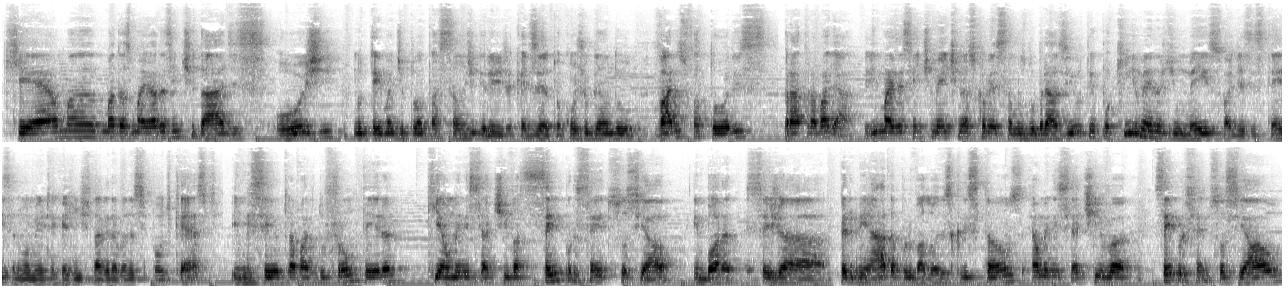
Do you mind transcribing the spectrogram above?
que é uma, uma das maiores entidades hoje no tema de plantação de igreja. Quer dizer, eu estou conjugando vários fatores para trabalhar. E mais recentemente nós começamos no Brasil, tem um pouquinho menos de um mês só de existência no momento em que a gente está gravando esse podcast. Iniciei o trabalho do Fronteira, que é uma iniciativa 100% social, embora seja permeada por valores cristãos, é uma iniciativa 100% social,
